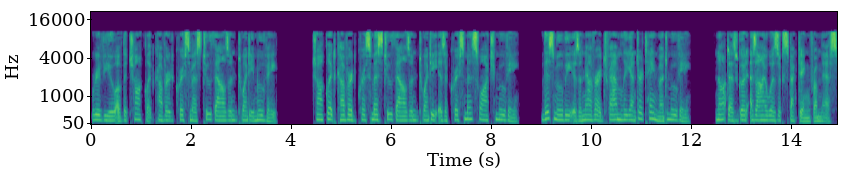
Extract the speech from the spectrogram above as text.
Review of the chocolate covered Christmas 2020 movie. Chocolate Covered Christmas 2020 is a Christmas watch movie. This movie is an average family entertainment movie. Not as good as I was expecting from this.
